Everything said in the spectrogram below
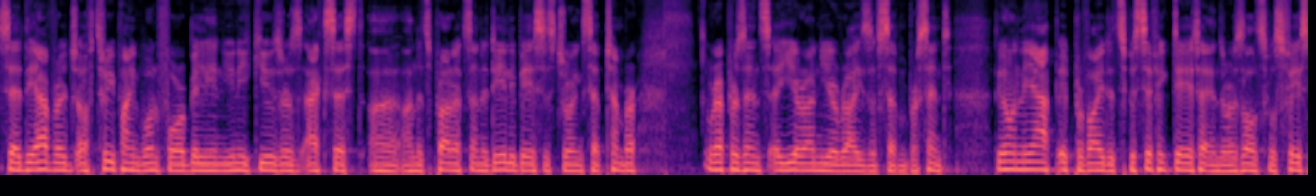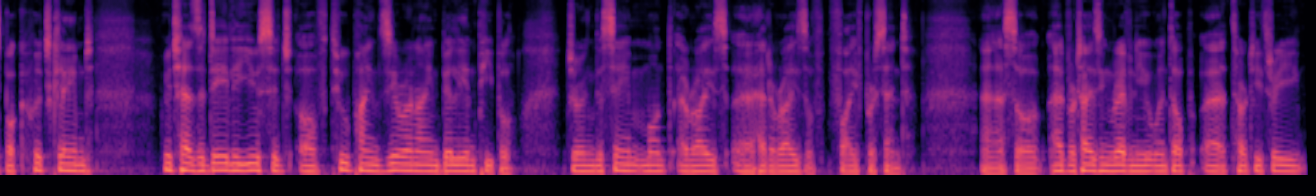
said the average of 3.14 billion unique users accessed uh, on its products on a daily basis during September represents a year on year rise of 7%. The only app it provided specific data in the results was Facebook, which claimed which has a daily usage of 2.09 billion people. During the same month, a rise uh, had a rise of 5%. Uh, so advertising revenue went up uh, 33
